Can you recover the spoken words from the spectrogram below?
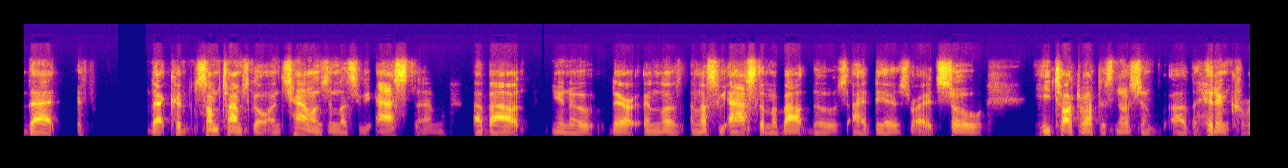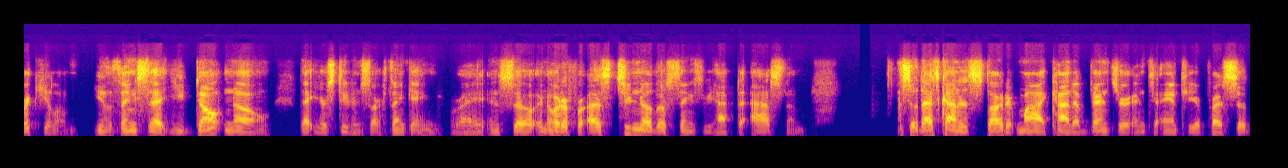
that if, that could sometimes go unchallenged unless we ask them about, you know, their unless, unless we ask them about those ideas, right? So he talked about this notion of uh, the hidden curriculum, you know, things that you don't know that your students are thinking, right? And so in order for us to know those things, we have to ask them. So that's kind of started my kind of venture into anti-oppressive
